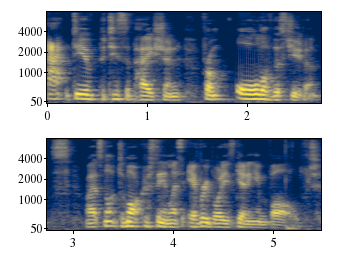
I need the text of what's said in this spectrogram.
active participation from all of the students. Right? It's not democracy unless everybody's getting involved.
